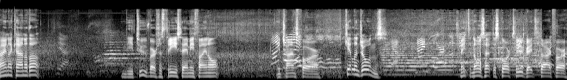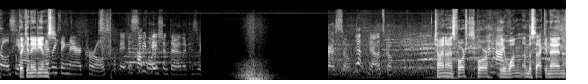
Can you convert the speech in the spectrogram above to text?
China, Canada. Yeah. The two versus three semi-final. A chance for Caitlin Jones. Nine four. Make the nose hit to score two. Great start for Curls, yeah. the Canadians. Everything there curls. Okay, just to be patient there, because we. So Yeah. yeah, let's go. China is forced to score a one in the second end.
